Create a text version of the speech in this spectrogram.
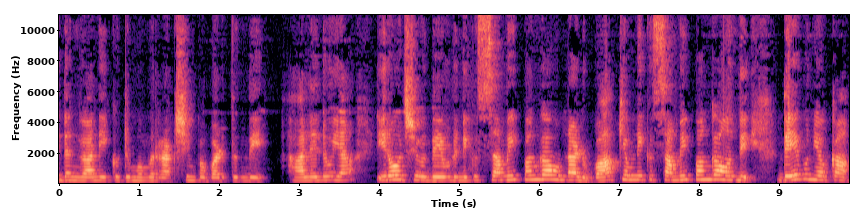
విధంగా నీ కుటుంబం రక్షింపబడుతుంది. హాలెలుయ ఈరోజు దేవుడు నీకు సమీపంగా ఉన్నాడు. వాక్యం నీకు సమీపంగా ఉంది. దేవుని యొక్క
